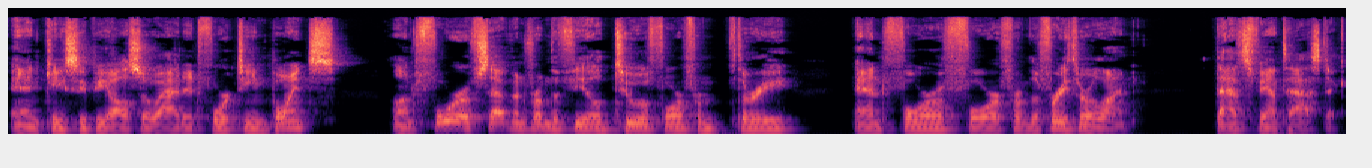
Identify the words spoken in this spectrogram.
And KCP also added 14 points on 4 of 7 from the field, 2 of 4 from 3, and 4 of 4 from the free throw line. That's fantastic.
